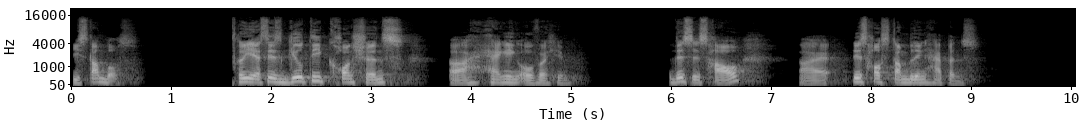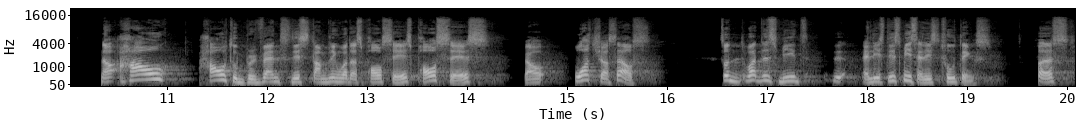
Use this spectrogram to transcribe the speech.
he stumbles. So he has this guilty conscience uh, hanging over him. This is how uh, this is how stumbling happens. Now, how how to prevent this stumbling? What does Paul say? Paul says, "Well, watch yourselves." So, what this means, at least this means at least two things. First,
